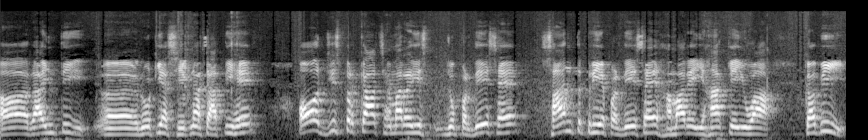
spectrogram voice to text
राजनीतिक रोटियाँ सेकना चाहती है। और जिस प्रकार से हमारा ये जो प्रदेश है शांत प्रिय प्रदेश है, हमारे यहाँ के युवा, कभी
